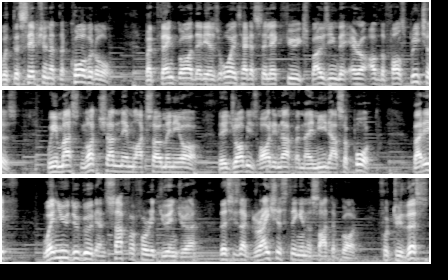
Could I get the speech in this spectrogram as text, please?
with deception at the core of it all. But thank God that He has always had a select few exposing the error of the false preachers. We must not shun them like so many are. Their job is hard enough and they need our support. But if, when you do good and suffer for it, you endure, this is a gracious thing in the sight of God. For to this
